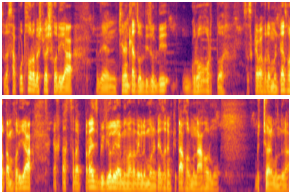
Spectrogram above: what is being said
তোরা সাপোর্ট করো বেশ বেশ করিয়া যে চ্যানেলটা জলদি জলদি গ্রো করতো সাবস্ক্রাইবার করে মনিটাইজ করতাম করিয়া একটা সারপ্রাইজ ভিডিও লিয়ে আমি তোমাদের বলে মনিটাইজ করিম কিতা করব না করব বুঝছ না বন্ধুরা?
